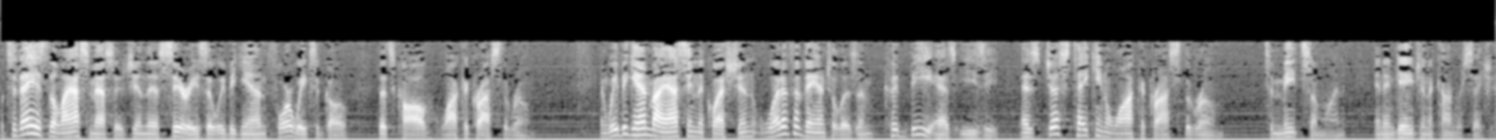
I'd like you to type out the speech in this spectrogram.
Well, today is the last message in this series that we began four weeks ago that's called Walk Across the Room. And we began by asking the question, what if evangelism could be as easy as just taking a walk across the room to meet someone and engage in a conversation.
